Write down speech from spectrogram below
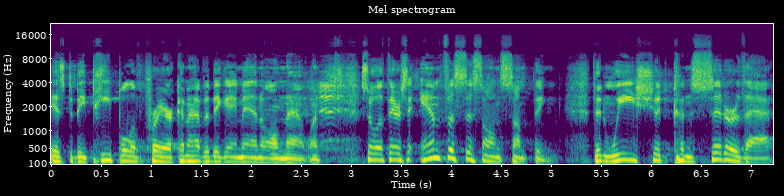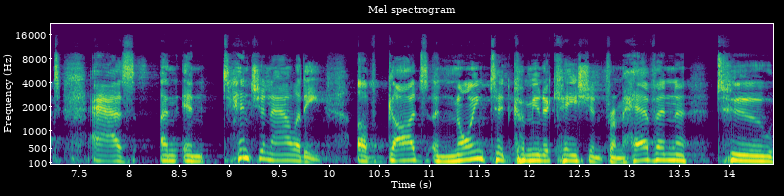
is to be people of prayer. Can I have a big amen on that one? So if there's emphasis on something, then we should consider that as an intentionality of God's anointed communication from heaven to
